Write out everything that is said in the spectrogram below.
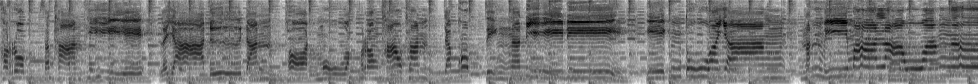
เคารพสถานที่ และอย่าดื้อดัน ถอดหมวกรองเท้าท่านจะพบสิ่งดีดีๆอีกตัวอย่าง นั้นมีมาเล่าวังเ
